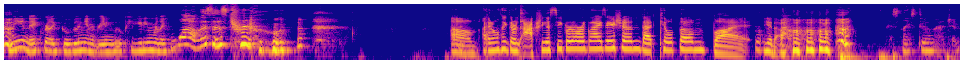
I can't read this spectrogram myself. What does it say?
Me and Nick were like Googling and reading Wikipedia and we're like, wow, this is true. um, I don't think there's actually a secret organization that killed them, but you know. It's nice to imagine.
